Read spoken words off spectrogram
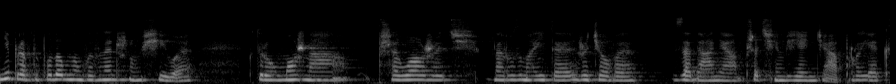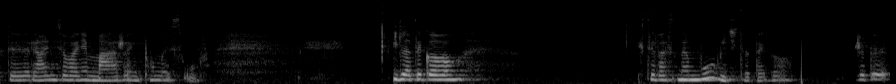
nieprawdopodobną wewnętrzną siłę, którą można przełożyć na rozmaite życiowe zadania, przedsięwzięcia, projekty, realizowanie marzeń, pomysłów. I dlatego chcę Was namówić do tego, żeby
